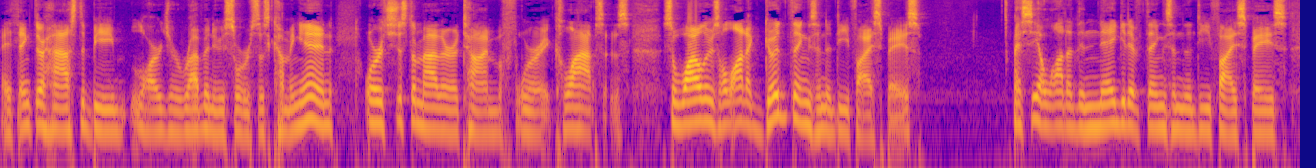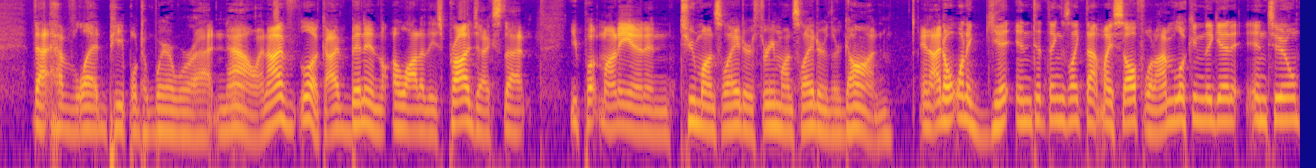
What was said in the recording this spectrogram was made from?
I think there has to be larger revenue sources coming in, or it's just a matter of time before it collapses. So while there's a lot of good things in the DeFi space, I see a lot of the negative things in the DeFi space that have led people to where we're at now. And I've look, I've been in a lot of these projects that you put money in and 2 months later, 3 months later they're gone. And I don't want to get into things like that myself. What I'm looking to get into,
